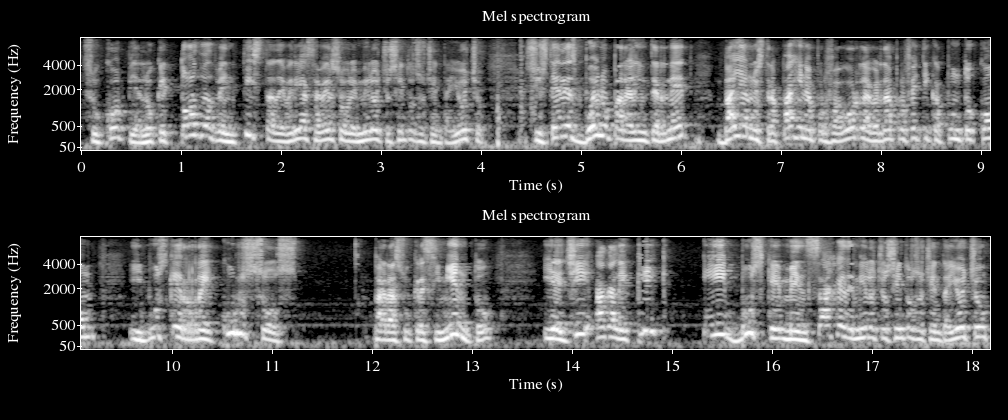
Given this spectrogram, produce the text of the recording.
su copia, lo que todo adventista debería saber sobre 1888. Si usted es bueno para el Internet, vaya a nuestra página, por favor, laverdadprofética.com y busque recursos para su crecimiento y allí hágale clic y busque mensaje de 1888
